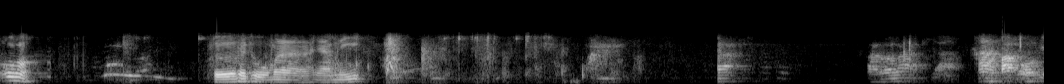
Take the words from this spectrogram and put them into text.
โอ้เธอให้ถูกมายามนี้อ่าปั๊บโอเค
